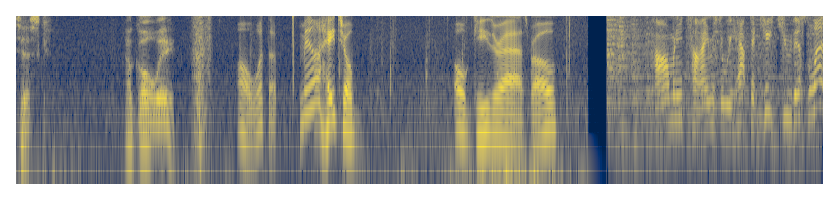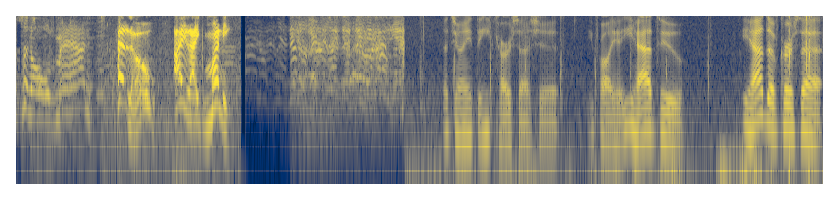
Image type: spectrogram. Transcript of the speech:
Tisk. Now go away. Oh, what the man? I hate your old geezer ass, bro. How many times do we have to teach you this lesson, old man? Hello. I like money. Bet you anything he cursed that shit. He probably he had to. He had to have cursed that.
